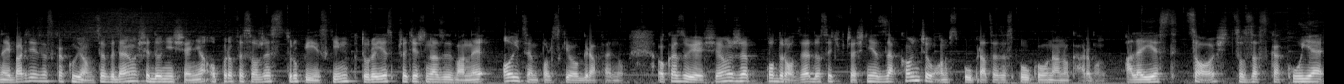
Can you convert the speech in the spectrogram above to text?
Najbardziej zaskakujące wydają się doniesienia o profesorze Strupińskim, który jest przecież nazywany ojcem polskiego grafenu. Okazuje się, że po drodze dosyć wcześnie zakończył on współpracę ze spółką Nanocarbon. Ale jest coś, co zaskakuje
